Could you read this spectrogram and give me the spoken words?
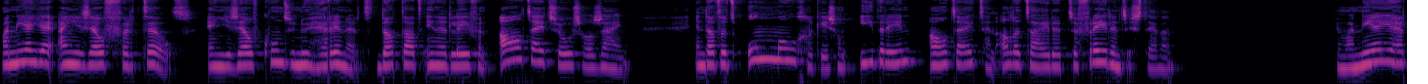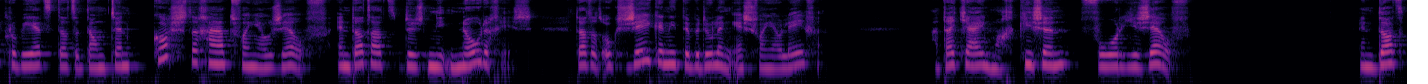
Wanneer jij aan jezelf vertelt en jezelf continu herinnert dat dat in het leven altijd zo zal zijn en dat het onmogelijk is om iedereen altijd en alle tijden tevreden te stellen. En wanneer je het probeert dat het dan ten koste gaat van jouzelf en dat dat dus niet nodig is, dat het ook zeker niet de bedoeling is van jouw leven, maar dat jij mag kiezen voor jezelf en dat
